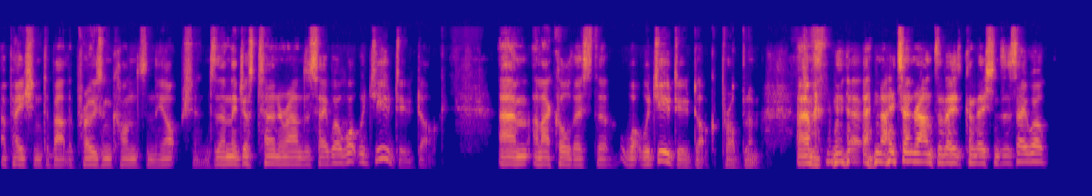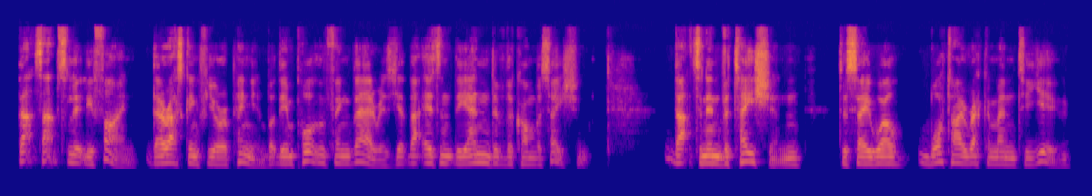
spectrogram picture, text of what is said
a patient about the pros and cons and the options. And then they just turn around and say, Well, what would you do, doc? Um, and I call this the what would you do, doc problem. Um, and I turn around to those conditions and say, Well, that's absolutely fine. They're asking for your opinion. But the important thing there is yet that isn't the end of the conversation. That's an invitation to say, Well, what I recommend to you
